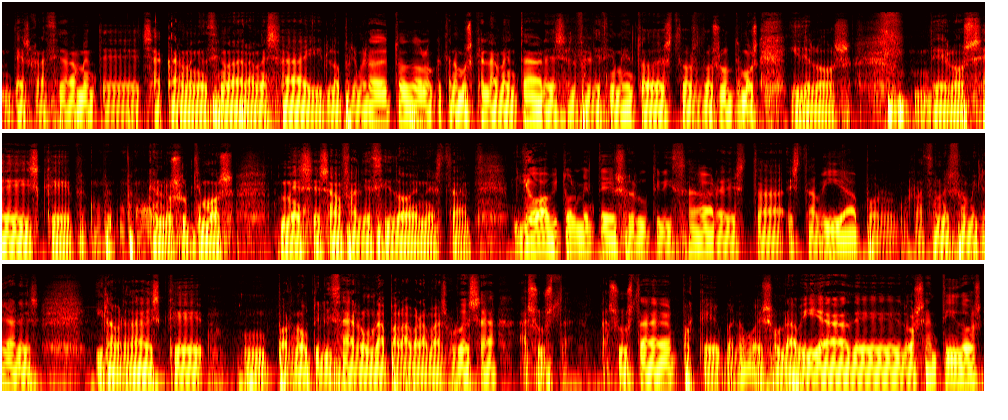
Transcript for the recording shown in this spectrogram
desgraciadamente echa Carmen encima de la mesa y lo primero de todo lo que tenemos que lamentar es el fallecimiento de estos dos últimos y de los de los seis que, que en los últimos meses han fallecido en esta. Yo habitualmente suelo utilizar esta esta vía por razones familiares y la verdad es que mm, por no utilizar una palabra más gruesa asusta asusta porque, bueno, es una vía de dos sentidos,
